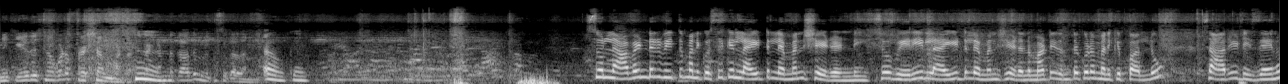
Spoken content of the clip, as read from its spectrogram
మీకు ఏది వచ్చినా కూడా ఫ్రెష్ అనమాట సెకండ్ కాదు మిక్స్ కాదన్నమాట. ఓకే. సో లావెండర్ విత్ మనకి వచ్చేసరికి లైట్ లెమన్ షేడ్ అండి. So very light lemon shade అన్నమాట. ఇదంతా కూడా మనకి పళ్ళు సారీ డిజైన్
